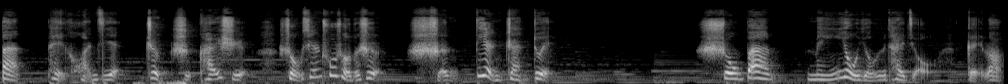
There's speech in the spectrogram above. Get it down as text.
半配合环节正式开始。首先出手的是神殿战队，手办没有犹豫太久，给了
